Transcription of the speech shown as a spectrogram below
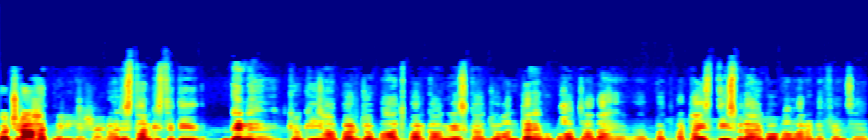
कुछ राहत मिली है शायद। राजस्थान की स्थिति भिन्न है, क्योंकि यहाँ पर जो भाजपा और कांग्रेस का जो अंतर है, वो बहुत ज़्यादा है। अट्ठाईस तीस विधायकों का हमारा डिफरेंस है।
